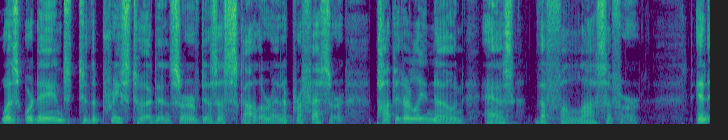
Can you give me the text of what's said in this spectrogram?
was ordained to the priesthood and served as a scholar and a professor, popularly known as the philosopher. In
